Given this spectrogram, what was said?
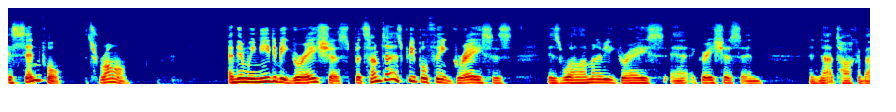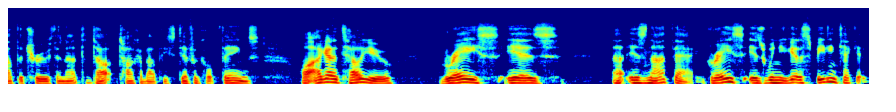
is sinful. It's wrong. And then we need to be gracious, but sometimes people think grace is is well, I'm going to be grace uh, gracious and and not talk about the truth and not to talk, talk about these difficult things. Well, I got to tell you, grace is uh, is not that. Grace is when you get a speeding ticket,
